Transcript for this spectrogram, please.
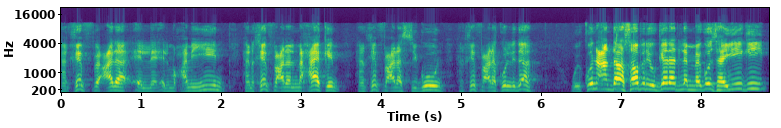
هنخف على ال- المحاميين هنخف على المحاكم هنخف على السجون هنخف على كل ده. ويكون عندها صبر وجلد لما جوزها يجي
